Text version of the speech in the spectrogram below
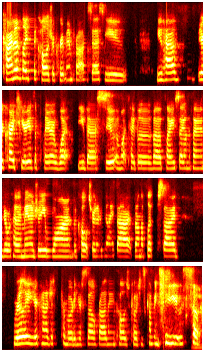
kind of like the college recruitment process, you you have your criteria as a player, what you best suit, and what type of uh, playing you want to play under, what kind of manager you want, the culture, and everything like that. But on the flip side, really you're kind of just promoting yourself rather than college coaches coming to you. So yeah,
